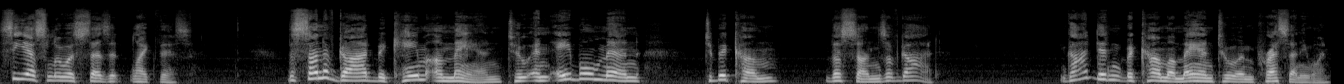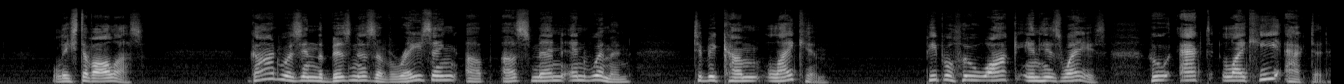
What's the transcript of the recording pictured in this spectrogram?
C.S. Lewis says it like this The Son of God became a man to enable men to become the sons of God. God didn't become a man to impress anyone, least of all us. God was in the business of raising up us men and women to become like Him. People who walk in His ways, who act like He acted,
